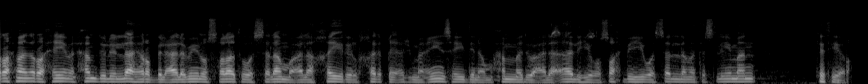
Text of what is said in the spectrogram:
الرحمن الرحيم. الحمد لله رب العالمين والصلاة والسلام على خير الخلق أجمعين سيدنا محمد وعلى آله وصحبه وسلم تسليما كثيرا.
